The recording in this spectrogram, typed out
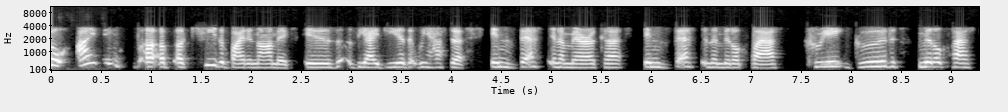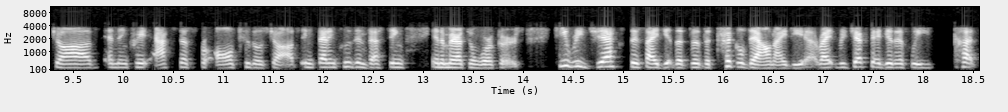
So I think a, a, key to Bidenomics is the idea that we have to invest in America, invest in the middle class, create good middle class jobs, and then create access for all to those jobs. And that includes investing in American workers. He rejects this idea, the, the, the trickle down idea, right? Rejects the idea that if we cut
